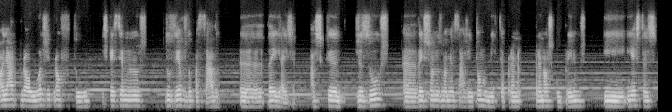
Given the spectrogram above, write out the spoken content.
olhar para o hoje e para o futuro e esquecer-nos dos erros do passado uh, da igreja. Acho que Jesus uh, deixou-nos uma mensagem tão bonita para, para nós cumprirmos e, e estas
